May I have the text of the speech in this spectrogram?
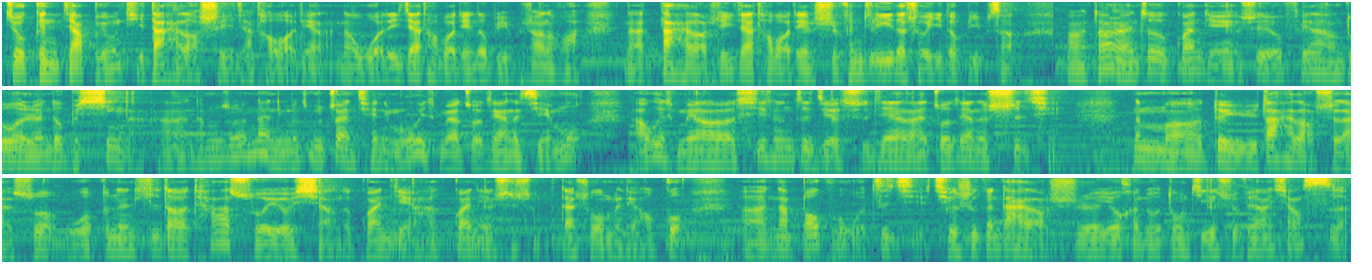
就更加不用提大海老师一家淘宝店了。那我的一家淘宝店都比不上的话，那大海老师一家淘宝店十分之一的收益都比不上啊。当然，这个观点也是有非常多的人都不信的啊。他们说，那你们这么赚钱，你们为什么要做这样的节目啊？为什么要牺牲自己的时间来做这样的事情？那么对于大海老师来说，我不能知道他所有想的观点。点和观念是什么，但是我们聊过啊。那包括我自己，其实跟大海老师有很多动机是非常相似的。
